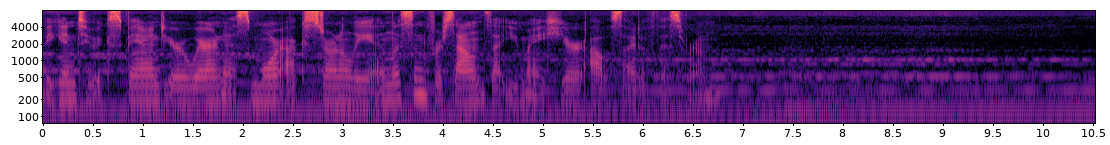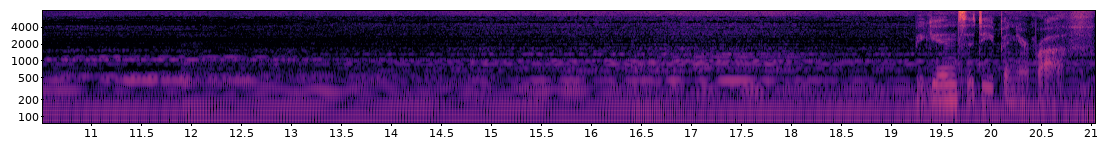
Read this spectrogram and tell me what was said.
Begin to expand your awareness more externally and listen for sounds that you might hear outside of this room. Begin to deepen your breath.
